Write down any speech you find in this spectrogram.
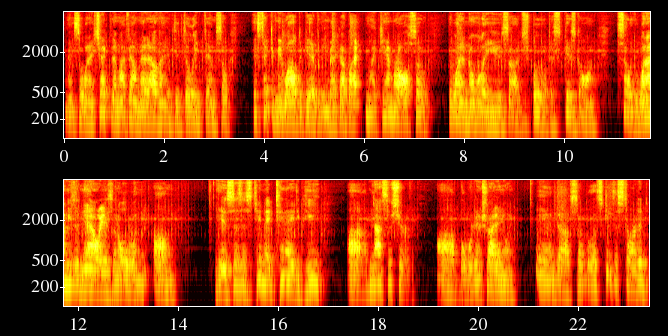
and so when I checked them, I found that out, and I had to delete them. So it's taken me a while to get everything back up. I, my camera also, the one I normally use, uh, just blew up. is gone. So the one I'm using now is an old one. Um, it says it's 10, 1080p. Uh, I'm not so sure, uh, but we're going to try it anyway. And uh, so let's get this started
